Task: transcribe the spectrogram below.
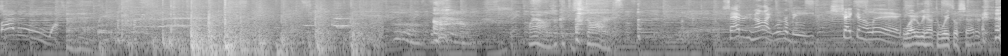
That's funny. Oh. Wow, look at the stars. Saturday night, we're going to be shaking a leg. Why do we have to wait till Saturday?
